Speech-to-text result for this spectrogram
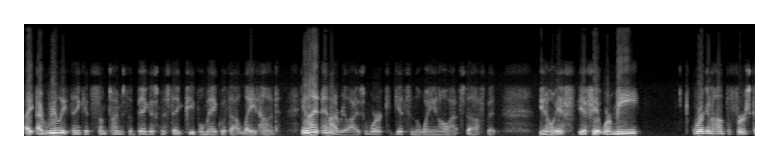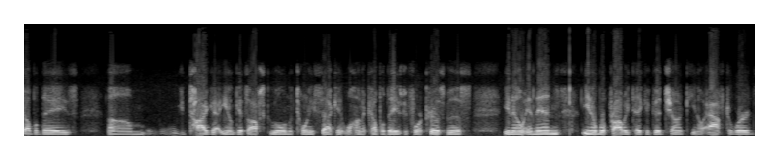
I, I really think it's sometimes the biggest mistake people make with that late hunt. And I and I realize work gets in the way and all that stuff, but you know, if if it were me, we're going to hunt the first couple days um, Ty, you know, gets off school on the 22nd. We'll hunt a couple days before Christmas, you know, and then you know we'll probably take a good chunk, you know, afterwards,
